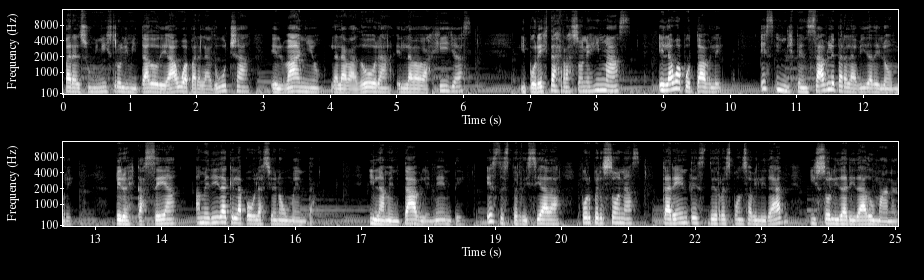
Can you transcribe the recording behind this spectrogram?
para el suministro limitado de agua para la ducha, el baño, la lavadora, el lavavajillas. Y por estas razones y más, el agua potable es indispensable para la vida del hombre, pero escasea a medida que la población aumenta. Y lamentablemente es desperdiciada por personas carentes de responsabilidad y solidaridad humana.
